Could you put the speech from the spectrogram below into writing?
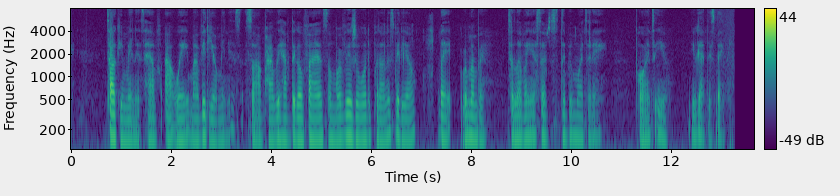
talking minutes have outweighed my video minutes. So I'll probably have to go find some more visual to put on this video. But remember to love on yourself just a little bit more today. Pour into you. You got this, baby.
